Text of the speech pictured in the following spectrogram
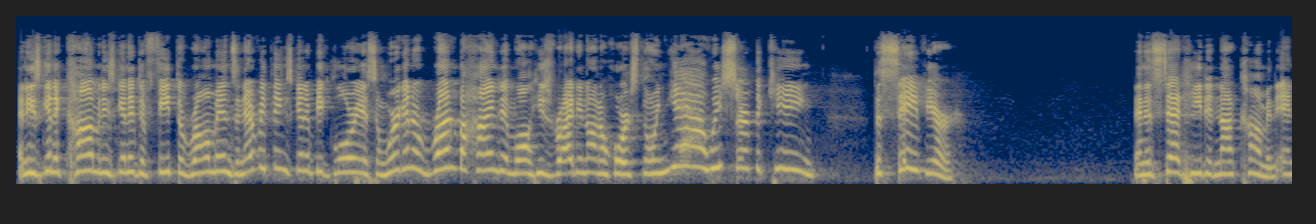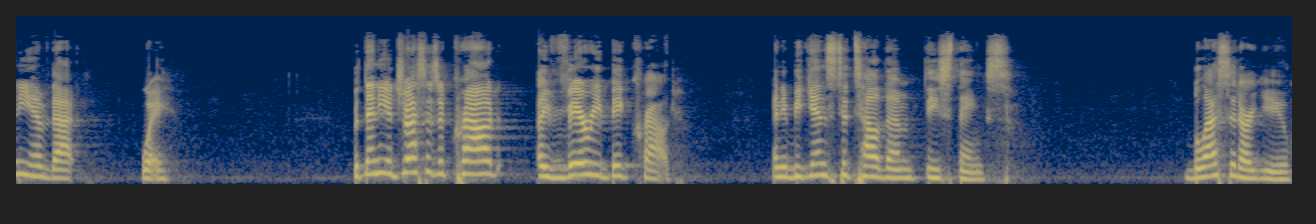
And he's going to come and he's going to defeat the Romans and everything's going to be glorious. And we're going to run behind him while he's riding on a horse, going, Yeah, we serve the king, the Savior. And instead, he did not come in any of that way. But then he addresses a crowd, a very big crowd, and he begins to tell them these things Blessed are you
